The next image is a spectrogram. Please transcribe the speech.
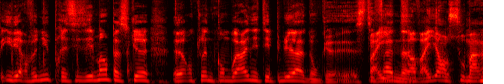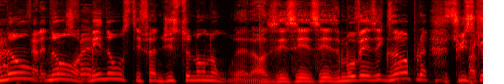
il est revenu précisément parce que euh, Antoine Camboiré n'était plus là. Donc euh, Stéphane, il travaillait en sous-marin. Non, non, mais non, Stéphane, justement non. Alors c'est mauvais exemple puisque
